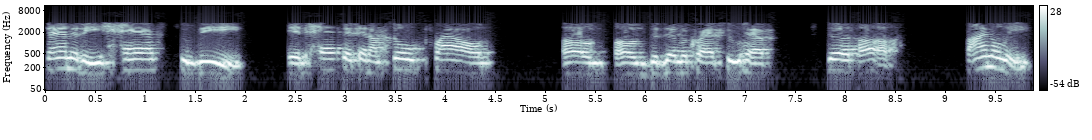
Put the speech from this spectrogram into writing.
sanity has to be. It has, and I'm so proud of of the Democrats who have stood up. Finally,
